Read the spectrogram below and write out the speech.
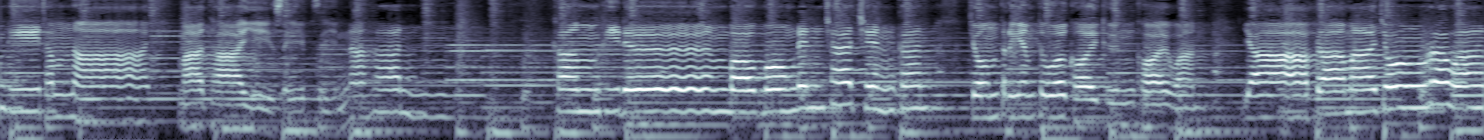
ำพีร์ทำนาย มาทายยี่สิบสินนั้นคำพี่เดิมบอกบ่งเด่นชัดเช่นกัน จมเตรียมตัวคอยคืนคอยวัน อย่าประมาจงระวัง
